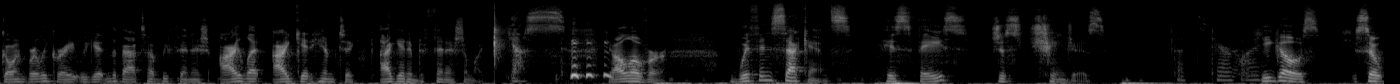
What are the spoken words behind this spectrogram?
going really great. We get in the bathtub, we finish. I let I get him to I get him to finish. I'm like, yes, get all over. Within seconds, his face just changes. that's terrifying He goes so,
